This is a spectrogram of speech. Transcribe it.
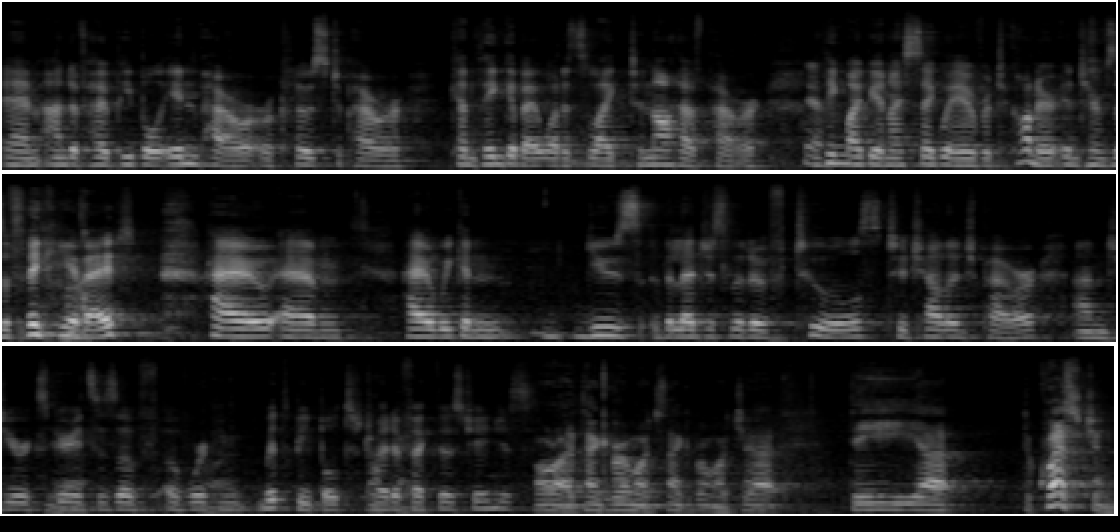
um, and of how people in power or close to power can think about what it's like to not have power, yeah. I think might be a nice segue over to Conor in terms of thinking about how. Um, how we can use the legislative tools to challenge power and your experiences yeah. of, of working right. with people to try okay. to affect those changes. All right, thank you very much. Thank you very much. Uh, the, uh, the question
